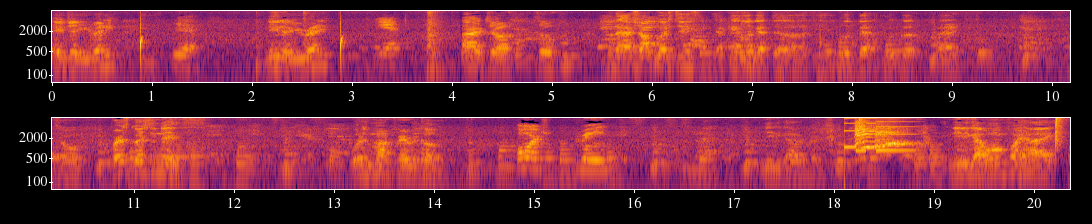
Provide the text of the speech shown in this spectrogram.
AJ, you ready? Yeah. Nita, you ready? Yeah. Alright, y'all. So, I'm gonna ask y'all questions. Y'all can't look at the, uh, yeah, look that, look up, alright? So, first question is, what is my favorite color? Orange, green. Nita got it first. Nita got one point, alright?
